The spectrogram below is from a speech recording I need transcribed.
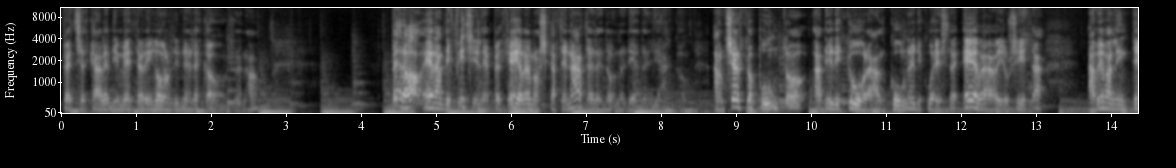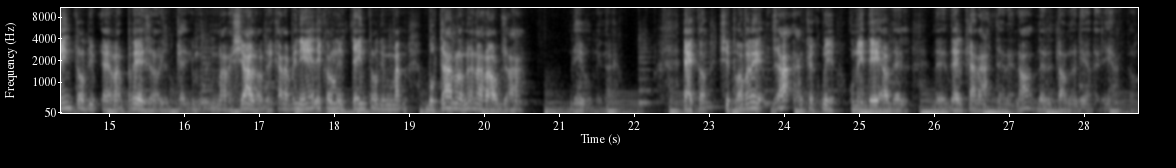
per cercare di mettere in ordine le cose, no? Però era difficile perché erano scatenate le donne di Adegliaco. A un certo punto addirittura alcune di queste era riuscita aveva l'intento di, era preso il, il maresciallo dei carabinieri con l'intento di buttarlo nella roggia di Udine. Ecco, si può avere già anche qui un'idea del, del, del carattere no? delle donne di Adeliaco.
